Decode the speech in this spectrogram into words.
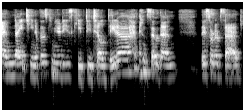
and 19 of those communities keep detailed data. And so then they sort of said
